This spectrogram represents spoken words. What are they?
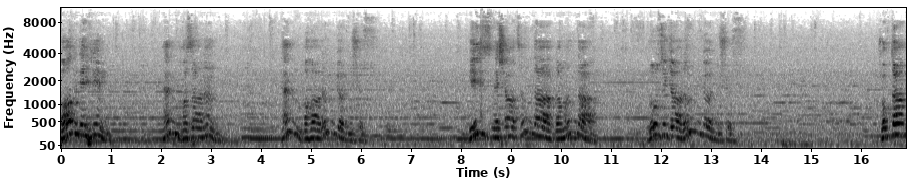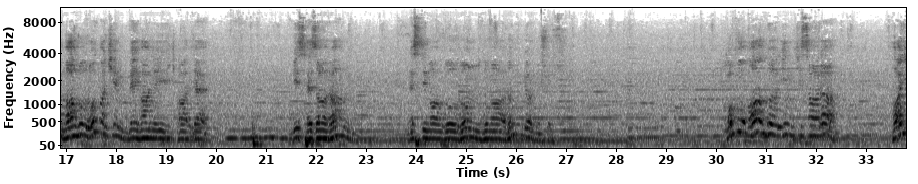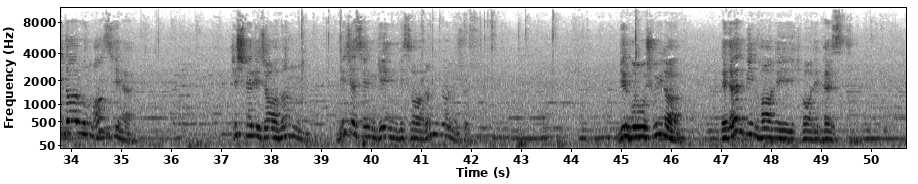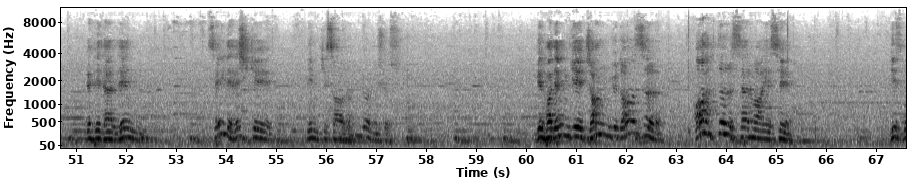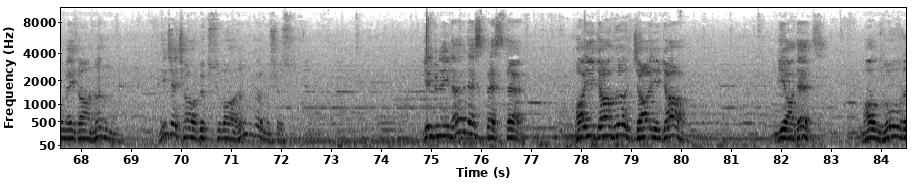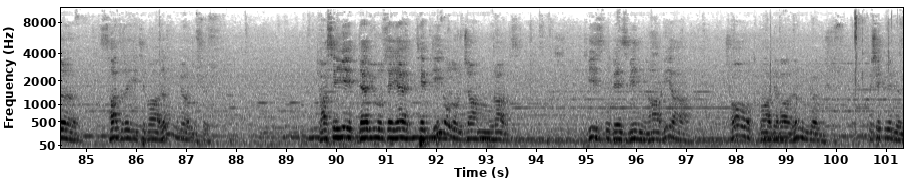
Bal dehrin hem hazanın hem baharın görmüşüz. Biz neşatın da gamın da ruzigarın görmüşüz. Çok da mağrur olma kim meyhaneyi ikbalde. Biz hezaran nesli mağrurun humarın görmüşüz. Topu ahı inkisara. Haydar olmaz yine. Kişveri cahın Nice sengin hisarın görmüşüz Bir huruşuyla Eder bin haneyi ikbali pest. Ehli derdin Seyli eşki inkisarın görmüşüz bir hadengi can güdası ahdır sermayesi. Biz bu meydanın nice çabuk suvarın görmüşüz. Bir güneyler destbeste paygahı caigah bir adet mağrur sadrı itibarın görmüşüz. Kaseyi deryuzeye tebdil olur can murat. Biz bu bezmin nabiya çok badeharın görmüşüz. Teşekkür ediyorum.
